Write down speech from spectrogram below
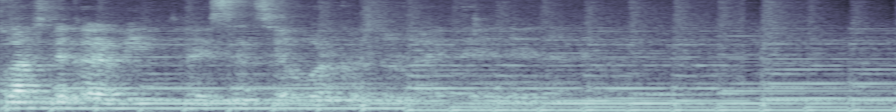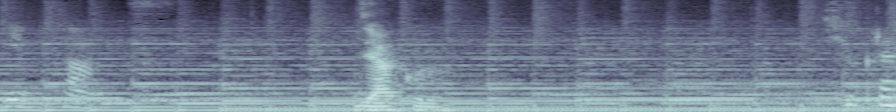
स्वास्थ्यकर्मी र एसेन्सियल वर्कर्सहरूलाई धेरै धेरै धन्यवाद Give thanks. Дякую. شكرا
